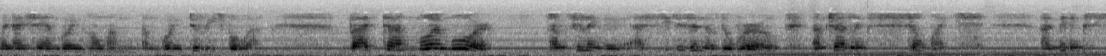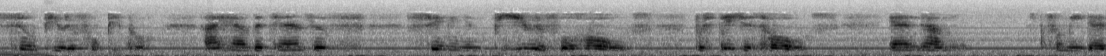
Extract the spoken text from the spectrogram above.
When I say I'm going home, I'm, I'm going to Lisboa. But uh, more and more, I'm feeling a citizen of the world. I'm traveling so much. I'm meeting so beautiful people. I have the chance of singing in beautiful halls, prestigious halls, and um, for me that,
